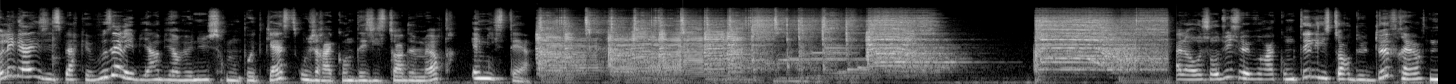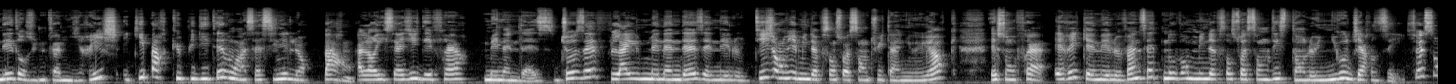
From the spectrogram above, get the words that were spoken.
Oh les gars, j'espère que vous allez bien. Bienvenue sur mon podcast où je raconte des histoires de meurtres et mystères. Alors aujourd'hui, je vais vous raconter l'histoire de deux frères nés dans une famille riche et qui par cupidité vont assassiner leurs parents. Alors il s'agit des frères Menendez. Joseph Lyle Menendez est né le 10 janvier 1968 à New York et son frère Eric est né le 27 novembre 1970 dans le New Jersey. Ce sont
